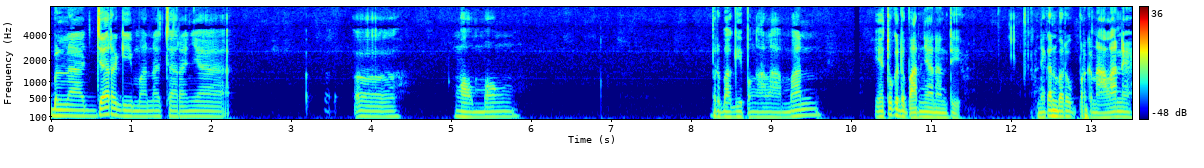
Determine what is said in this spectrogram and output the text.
Belajar gimana caranya uh, ngomong berbagi pengalaman yaitu ke depannya nanti ini kan baru perkenalan ya.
